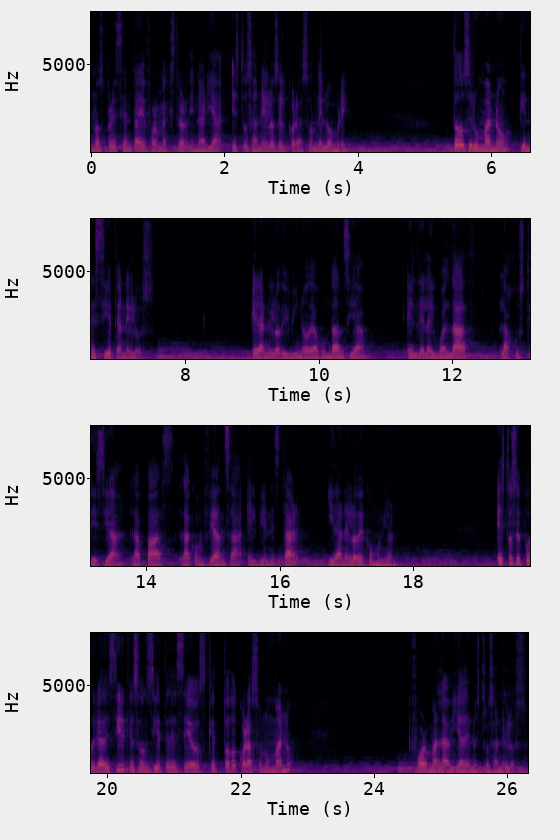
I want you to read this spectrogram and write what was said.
nos presenta de forma extraordinaria estos anhelos del corazón del hombre. Todo ser humano tiene siete anhelos. El anhelo divino de abundancia, el de la igualdad, la justicia, la paz, la confianza, el bienestar y el anhelo de comunión. Esto se podría decir que son siete deseos que todo corazón humano forman la vía de nuestros anhelos.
